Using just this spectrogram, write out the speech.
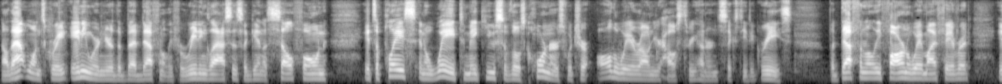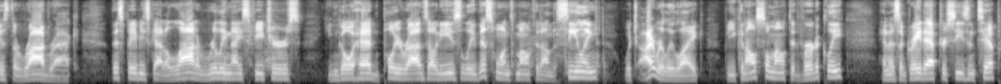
Now that one's great anywhere near the bed, definitely for reading glasses, again, a cell phone. It's a place and a way to make use of those corners, which are all the way around your house 360 degrees. But definitely far and away my favorite is the rod rack. This baby's got a lot of really nice features. You can go ahead and pull your rods out easily. This one's mounted on the ceiling, which I really like, but you can also mount it vertically. And as a great after season tip,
